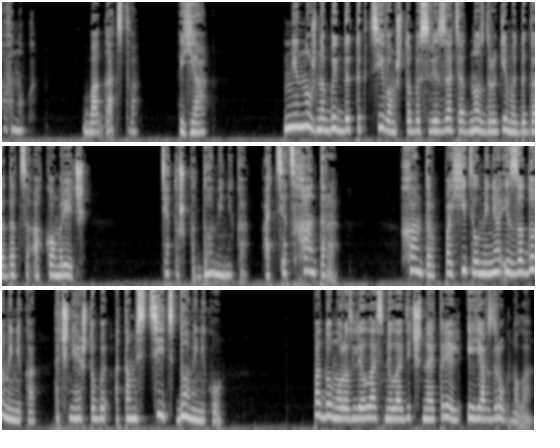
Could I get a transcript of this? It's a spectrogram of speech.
«Внук. Богатство. Я. Не нужно быть детективом, чтобы связать одно с другим и догадаться, о ком речь. Дедушка Доминика, отец Хантера. Хантер похитил меня из-за Доминика, точнее, чтобы отомстить Доминику». По дому разлилась мелодичная трель, и я вздрогнула.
